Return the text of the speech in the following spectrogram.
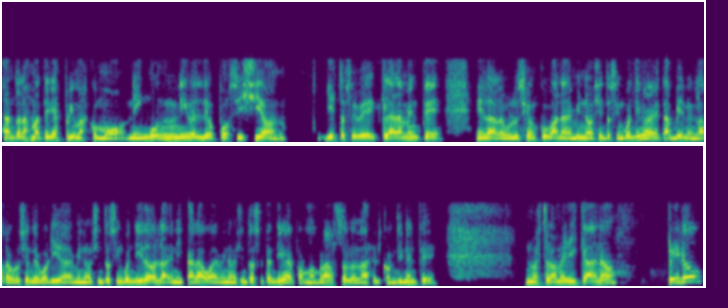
tanto las materias primas como ningún nivel de oposición y esto se ve claramente en la Revolución Cubana de 1959, también en la Revolución de Bolivia de 1952, la de Nicaragua de 1979, por nombrar solo las del continente nuestroamericano, pero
